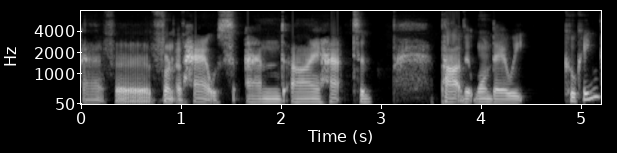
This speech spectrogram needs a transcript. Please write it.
uh, for front of house and I had to part of it one day a week cooking.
